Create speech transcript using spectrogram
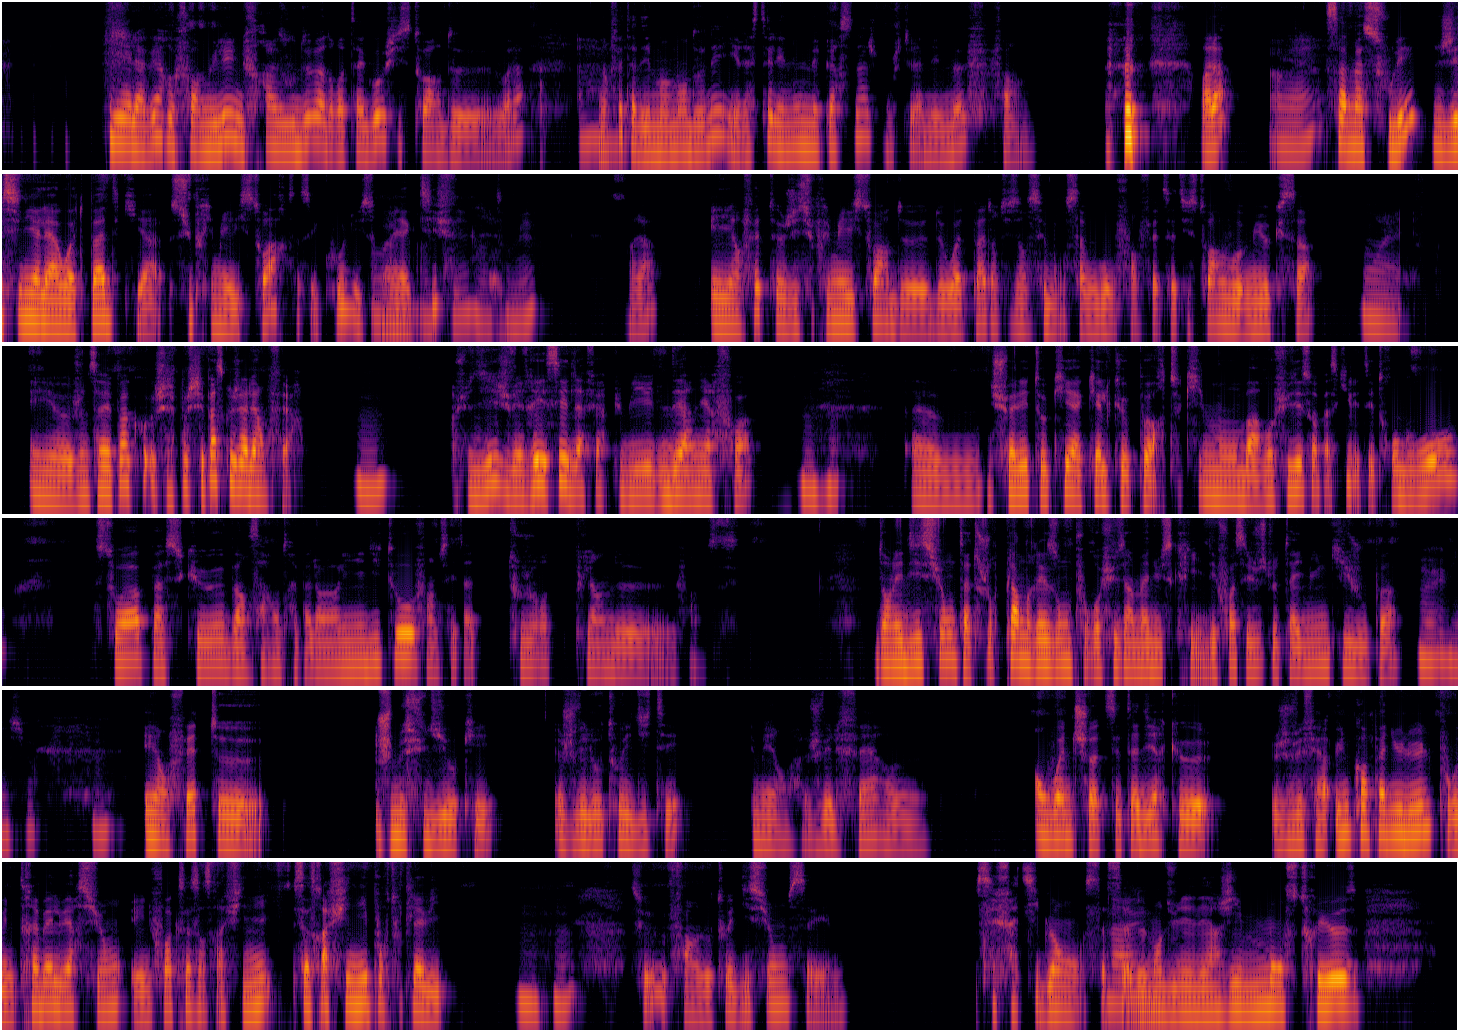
Et elle avait reformulé une phrase ou deux à droite à gauche, histoire de voilà. Et en ah. fait, à des moments donnés, il restait les noms de mes personnages. Donc j'étais là, mes meufs, enfin voilà. Ça m'a saoulé. J'ai signalé à Wattpad qui a supprimé l'histoire. Ça c'est cool, ils sont réactifs. mieux. Voilà. Et en fait, j'ai supprimé l'histoire de, de, Wattpad en disant c'est bon, ça me gonfle en fait. Cette histoire vaut mieux que ça. Ouais. Et euh, je ne savais pas, je sais pas, sais pas ce que j'allais en faire. Mmh je me dis, je vais réessayer de la faire publier une dernière fois. Mhm. Euh, je suis allée toquer à quelques portes qui m'ont bah, refusé, soit parce qu'il était trop gros, soit parce que ben ça rentrait pas dans leur ligne édito. Enfin, tu sais, as toujours plein de. Enfin, dans l'édition, tu as toujours plein de raisons pour refuser un manuscrit. Des fois, c'est juste le timing qui joue pas. Oui, bien sûr. Mm. Et en fait, euh, je me suis dit, ok, je vais l'auto-éditer, mais je vais le faire en one shot, c'est-à-dire que je vais faire une campagne Ulule pour une très belle version, et une fois que ça, ça sera fini, ça sera fini pour toute la vie. Parce que, enfin, l'auto-édition, c'est c'est fatigant, ça, bah ça demande une énergie monstrueuse.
